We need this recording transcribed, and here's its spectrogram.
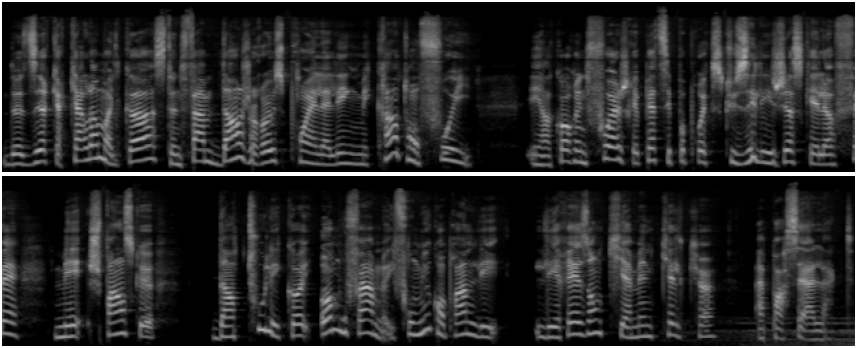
de dire que Carla Molka, c'est une femme dangereuse, point à la ligne. Mais quand on fouille, et encore une fois, je répète, c'est pas pour excuser les gestes qu'elle a faits, mais je pense que dans tous les cas, homme ou femme, il faut mieux comprendre les, les raisons qui amènent quelqu'un à passer à l'acte.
